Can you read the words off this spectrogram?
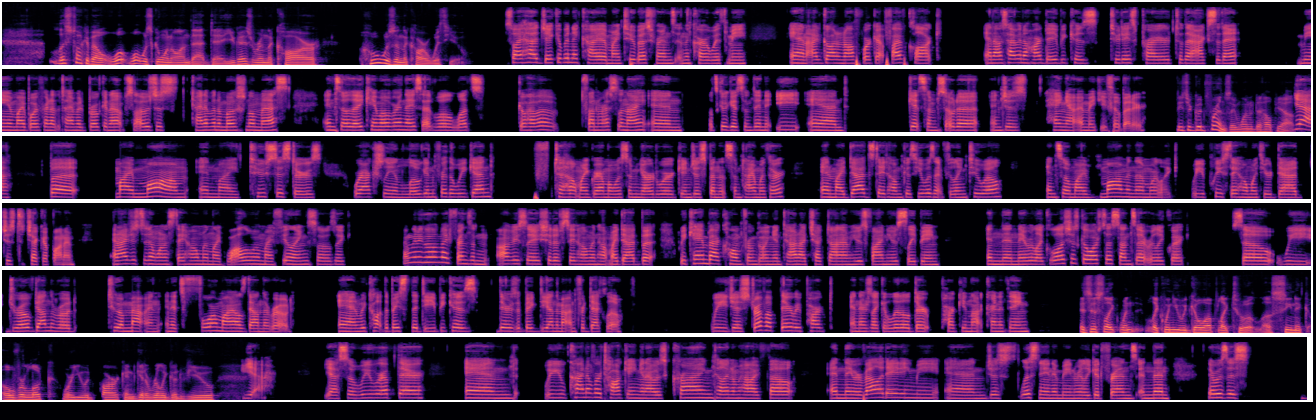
Let's talk about what, what was going on that day. You guys were in the car. Who was in the car with you? So I had Jacob and Nakaya, my two best friends, in the car with me, and I'd gotten off work at five o'clock, and I was having a hard day because two days prior to the accident, me and my boyfriend at the time had broken up, so I was just kind of an emotional mess. And so they came over and they said, "Well, let's go have a fun rest of the night, and let's go get something to eat and get some soda and just hang out and make you feel better." These are good friends. They wanted to help you out. Yeah, but my mom and my two sisters were actually in Logan for the weekend to help my grandma with some yard work and just spend some time with her. And my dad stayed home because he wasn't feeling too well. And so my mom and them were like, Will you please stay home with your dad just to check up on him? And I just didn't want to stay home and like wallow in my feelings. So I was like, I'm going to go with my friends. And obviously, I should have stayed home and helped my dad. But we came back home from going in town. I checked on him. He was fine. He was sleeping. And then they were like, well, let's just go watch the sunset really quick. So we drove down the road to a mountain, and it's four miles down the road. And we call it the base of the D because there's a big D on the mountain for Declo. We just drove up there, we parked, and there's like a little dirt parking lot kind of thing. Is this like when like when you would go up like to a, a scenic overlook where you would park and get a really good view? Yeah. Yeah, so we were up there and we kind of were talking and I was crying, telling them how I felt, and they were validating me and just listening and being really good friends. And then there was this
